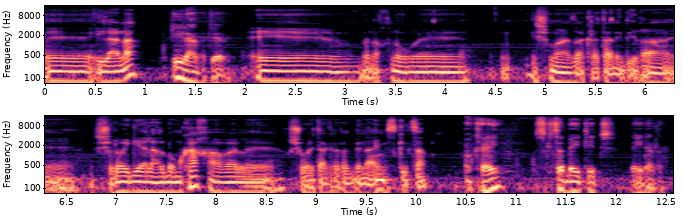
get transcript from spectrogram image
אה, אילנה. אילן, כן. אה, ואנחנו אה, נשמע איזו הקלטה נדירה אה, שלא הגיעה לאלבום ככה, אבל אה, איכשהו הייתה הקלטת ביניים, סקיצה. אוקיי? קצת ביתית לאילן.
